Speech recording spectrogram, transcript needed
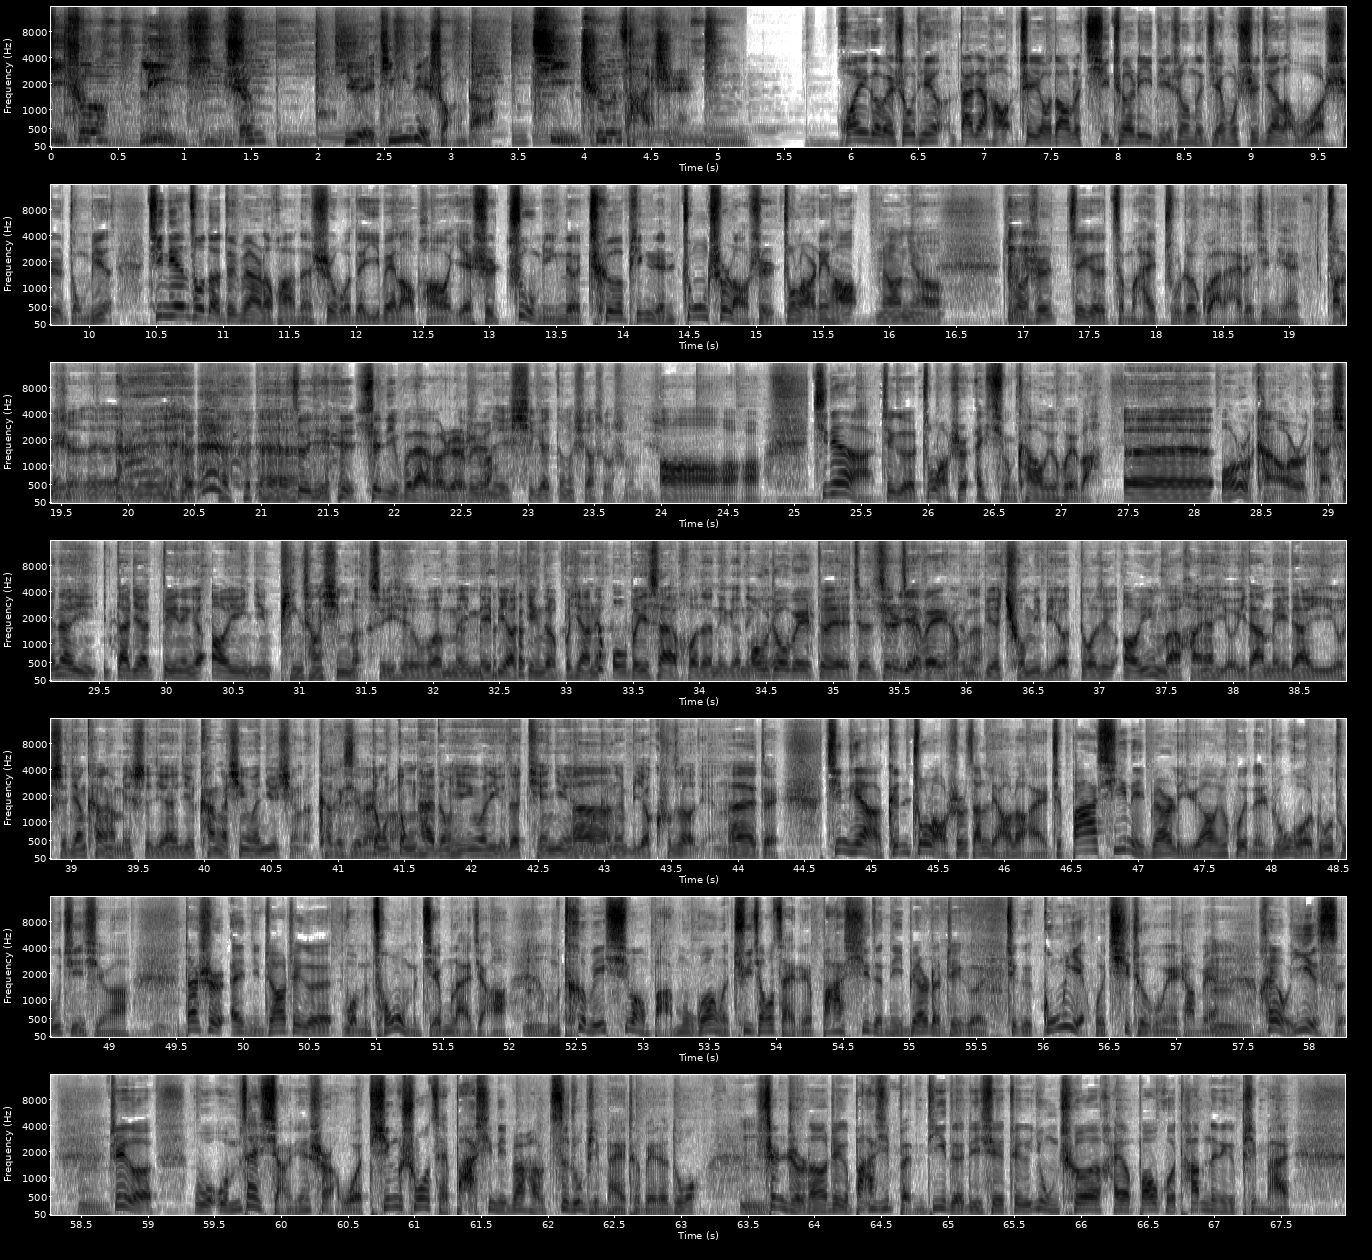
汽车立体声，越听越爽的汽车杂志。欢迎各位收听，大家好，这又到了汽车立体声的节目时间了，我是董斌。今天坐到对面的话呢，是我的一位老朋友，也是著名的车评人钟驰老师。钟老师你好，你好，你好。钟老师，这个怎么还拄着拐来的？今天啊，没事，最近身体不太合适，是吧？那膝盖动小手术，没事。哦哦哦，今天啊，这个钟老师哎，喜欢看奥运会吧？呃，偶尔看，偶尔看。现在大家对那个奥运已经平常心了，所以说我没没必要定的，不像那欧杯赛或者那个那个欧洲杯，对，这世界杯什么的，比较球迷比较多。这个奥运嘛，好像有一搭没一搭，有时间看看，没时间就看看新闻就行了。看看新闻，动动态东西，因为有的田径什么可能比较枯燥点。哎，对，今天啊，跟钟老师咱聊聊，哎，这巴西那边里约。奥运会呢如火如荼进行啊，但是哎，你知道这个？我们从我们节目来讲啊，我们特别希望把目光呢聚焦在这巴西的那边的这个这个工业或汽车工业上面，很有意思。这个我我们在想一件事儿啊，我听说在巴西那边还有自主品牌也特别的多，甚至呢这个巴西本地的这些这个用车，还有包括他们的那个品牌，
